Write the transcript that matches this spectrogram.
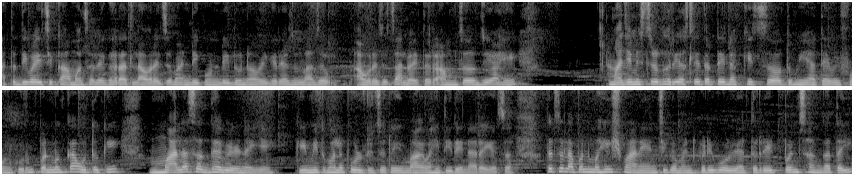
आता दिवाळीची कामं चालू आहे घरातलं आवरायचं भांडी कोंडी धुणं वगैरे अजून माझं आवरायचं चालू आहे. तर आमचं जे आहे माझे मिस्टर घरी असले तर ते नक्कीच तुम्ही या त्यावेळी फोन करून. पण मग काय होतं की मला सध्या वेळ नाही आहे की मी तुम्हाला पोल्ट्रीचं काही मा माहिती देणार आहे याचं. तर चला आपण महेश माने यांची कमेंटकडे बोलूया. तर रेट पण सांगा ताई.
